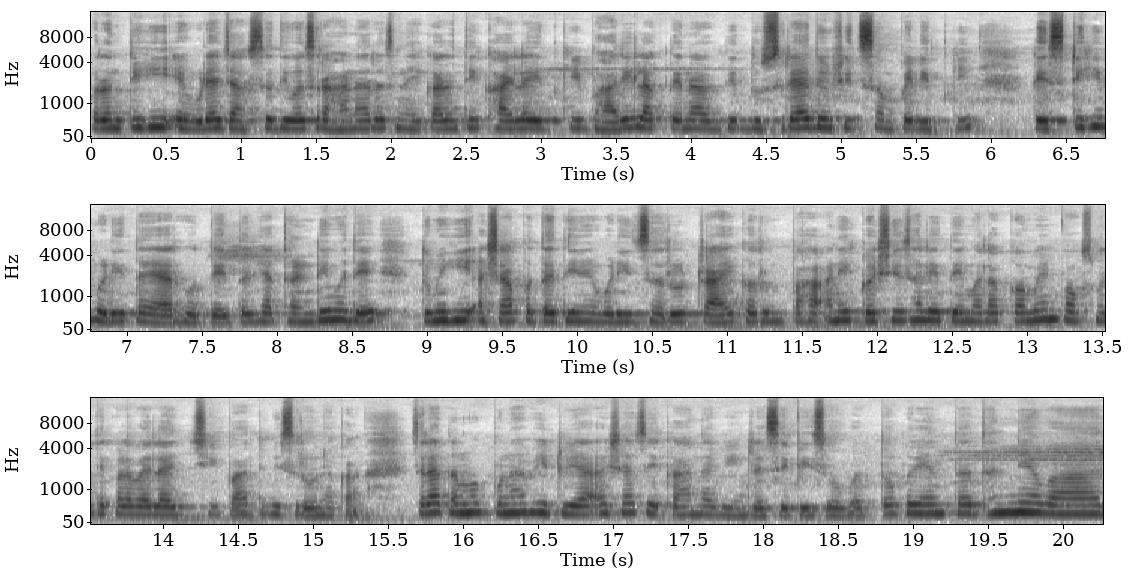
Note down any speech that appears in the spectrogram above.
परंतु ही एवढ्या जास्त दिवस राहणारच नाही कारण ती खायला इतकी भारी लागते ना अगदी दुसऱ्या दिवशीच संपेल इतकी टेस्टी ही वडी तयार होते. तर ह्या थंडीमध्ये तुम्ही ही अशा पद्धतीने वडी जरूर ट्राय करून पहा आणि कशी झाली ते मला कमेंट बॉक्समध्ये कळवायला अजिबात विसरू नका. चला तर मग पुन्हा भेटूया अशाच एका नवीन रेसिपीसोबत तोपर्यंत धन्यवाद.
